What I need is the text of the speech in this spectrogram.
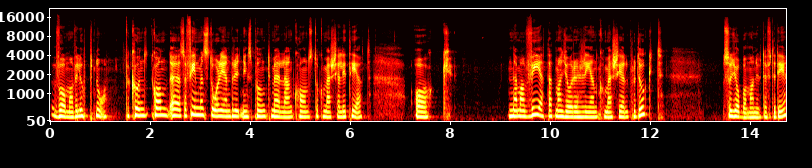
vad man vill uppnå. För kun, kon, alltså filmen står i en brytningspunkt mellan konst och kommersialitet. Och när man vet att man gör en ren kommersiell produkt så jobbar man ut efter det.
